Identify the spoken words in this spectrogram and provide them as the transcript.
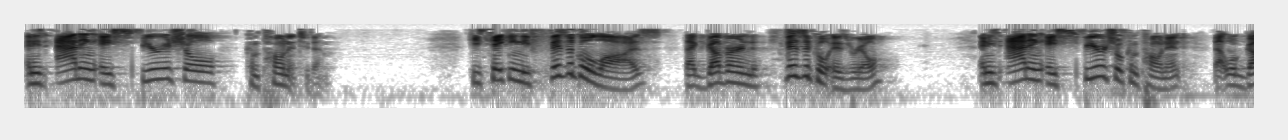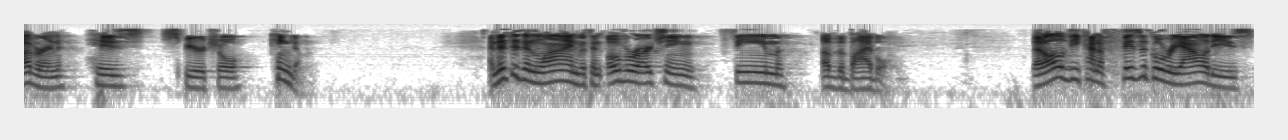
and he's adding a spiritual component to them. He's taking the physical laws that governed physical Israel, and he's adding a spiritual component that will govern his spiritual kingdom. And this is in line with an overarching theme of the Bible. That all of the kind of physical realities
